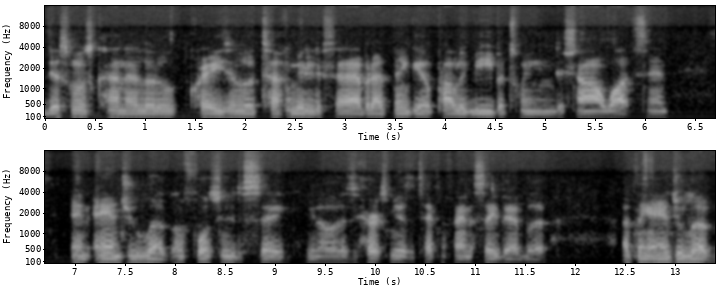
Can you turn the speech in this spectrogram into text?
This one's kind of a little crazy, a little tough for me to decide, but I think it'll probably be between Deshaun Watson and Andrew Luck, unfortunately to say. You know, it hurts me as a Texan fan to say that, but I think Andrew Luck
